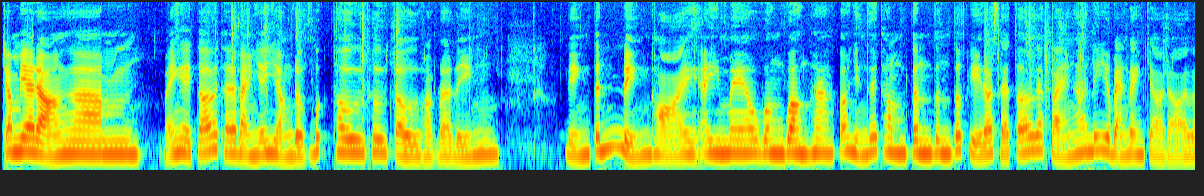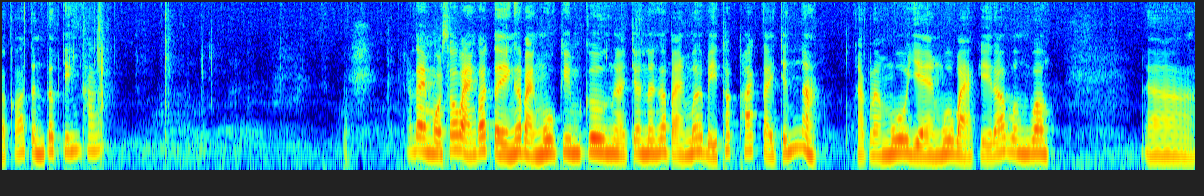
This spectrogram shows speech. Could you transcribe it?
trong giai đoạn à, um, 7 ngày tới thì bạn sẽ nhận được bức thư thư từ hoặc là điện điện tính điện thoại email vân vân ha. Có những cái thông tin tin tức gì đó sẽ tới các bạn á nếu như bạn đang chờ đợi và có tin tức chiến thắng. Ở đây một số bạn có tiền các bạn mua kim cương nè cho nên các bạn mới bị thất thoát tài chính nè hoặc là mua vàng mua bạc gì đó vân vân. À.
